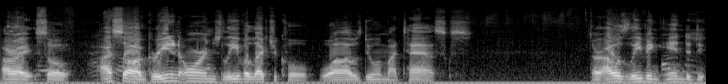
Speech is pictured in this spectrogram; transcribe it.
Alright, so I saw green and orange leave electrical while I was doing my tasks. Or I was leaving in to do.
